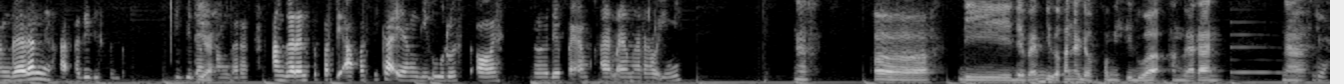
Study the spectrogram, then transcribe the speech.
anggaran ya kak tadi disebut di bidang yeah. anggaran anggaran seperti apa sih kak yang diurus oleh eh, DPM KMMRL ini Nah, uh, di DPM juga kan ada Komisi 2 Anggaran. Nah, yeah. Iya.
